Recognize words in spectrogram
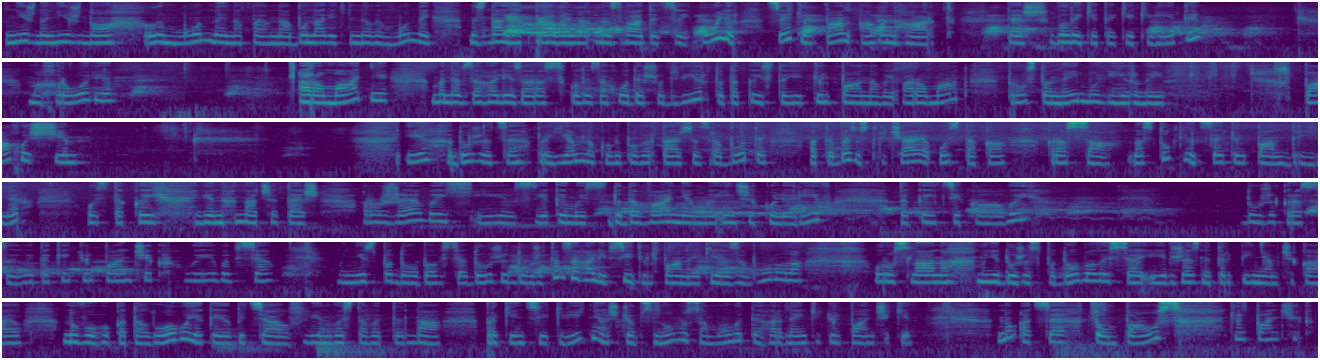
ніжно-ніжно-лимонний, напевно, або навіть і не лимонний. Не знаю, як правильно назвати цей колір. Це тюльпан Авангард. Теж великі такі квіти, махрові, ароматні. У мене взагалі зараз, коли заходиш у двір, то такий стоїть тюльпановий аромат, просто неймовірний. Пахощі. І дуже це приємно, коли повертаєшся з роботи, а тебе зустрічає ось така краса. Наступний це тюльпан Дрімер. Ось такий він, наче теж рожевий і з якимись додаваннями інших кольорів. Такий цікавий, дуже красивий такий тюльпанчик виявився. Мені сподобався дуже-дуже. Та взагалі всі тюльпани, які я замовила у Руслана, мені дуже сподобалися і вже з нетерпінням чекаю нового каталогу, який обіцяв він виставити наприкінці квітня, щоб знову замовити гарненькі тюльпанчики. Ну, а це Том Паус тюльпанчик.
